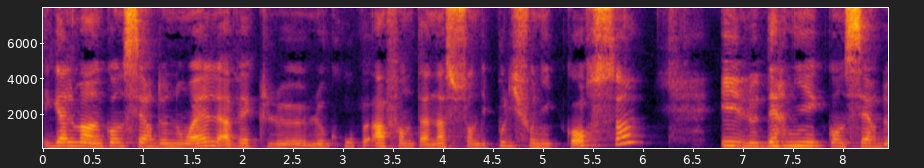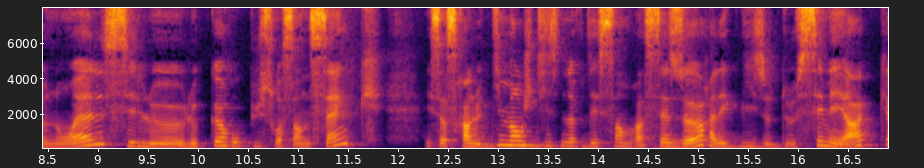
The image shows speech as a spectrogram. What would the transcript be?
Également un concert de Noël avec le, groupe A Fontana, ce sont des polyphonies corses. Et le dernier concert de Noël, c'est le, le chœur opus 65. Et ça sera le dimanche 19 décembre à 16h à l'église de Séméac.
